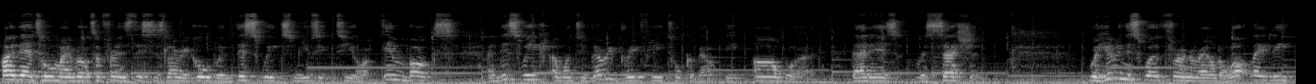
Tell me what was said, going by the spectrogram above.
Hi there to all my realtor friends, this is Larry Gould with this week's Music to Your Inbox. And this week I want to very briefly talk about the R word, that is recession. We're hearing this word thrown around a lot lately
